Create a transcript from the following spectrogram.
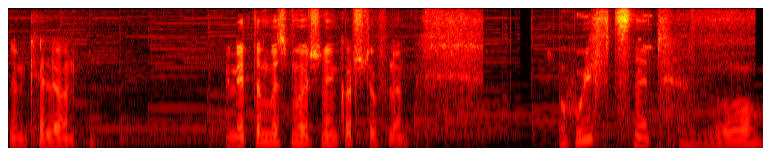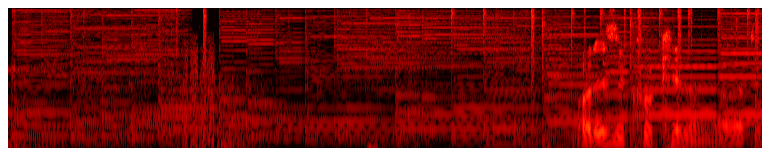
Im Keller unten. Wenn nicht, dann müssen wir halt schon in den Gottstoff lang. Hilft's nicht. So. Oh, das ist ja kein Keller mehr, oder? Doch,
